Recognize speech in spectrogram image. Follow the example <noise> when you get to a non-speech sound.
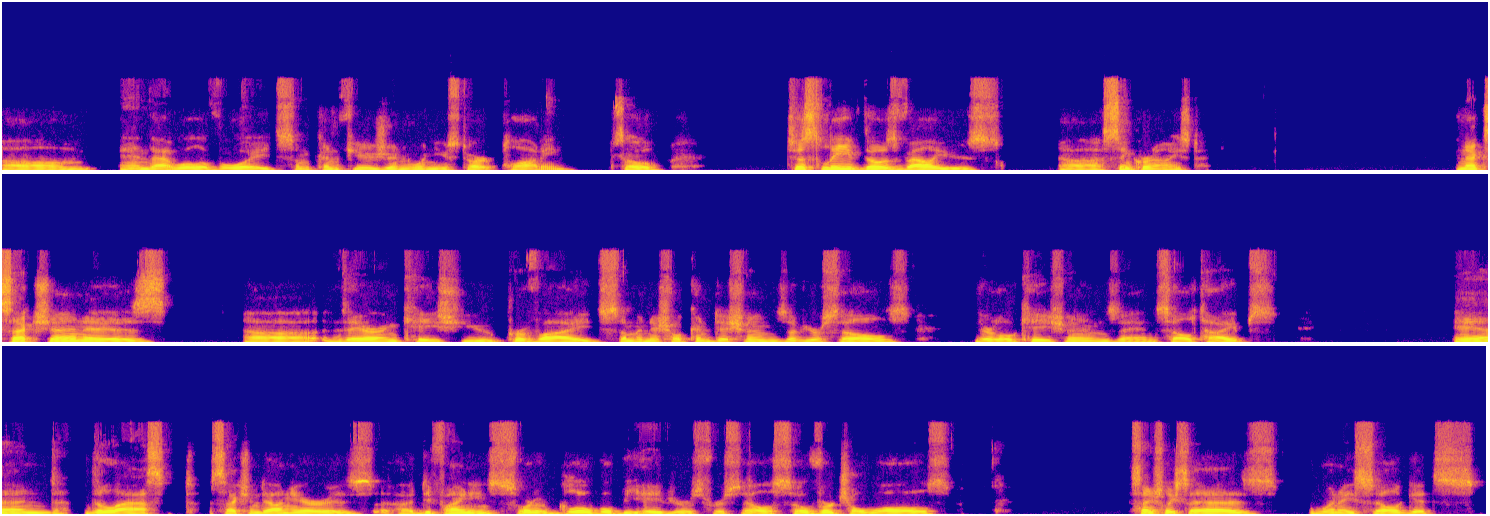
Um, and that will avoid some confusion when you start plotting. So just leave those values uh, synchronized. Next section is uh, there in case you provide some initial conditions of your cells, their locations and cell types. And the last section down here is uh, defining sort of global behaviors for cells. So virtual walls essentially says when a cell gets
